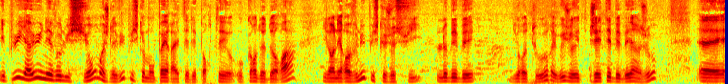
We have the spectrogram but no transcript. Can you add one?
Et puis, il y a eu une évolution. Moi, je l'ai vu puisque mon père a été déporté au camp de Dora. Il en est revenu puisque je suis le bébé du retour. Et oui, j'ai été bébé un jour. Euh,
